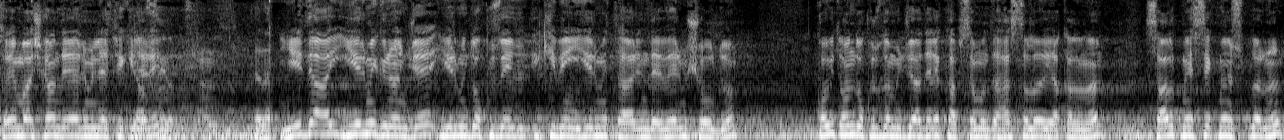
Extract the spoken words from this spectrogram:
Sayın Başkan, değerli milletvekilleri. 7 ay 20 gün önce 29 Eylül 2020 tarihinde vermiş olduğum Covid-19'da mücadele kapsamında hastalığı yakalanan sağlık meslek mensuplarının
